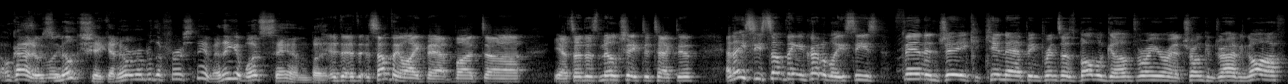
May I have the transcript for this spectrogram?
Oh god, it was like Milkshake. I don't remember the first name. I think it was Sam, but It- it- something like that. But uh, yeah, so this milkshake detective, and then he sees something incredible. He sees Finn and Jake kidnapping Princess Bubblegum, throwing her in a trunk and driving off,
